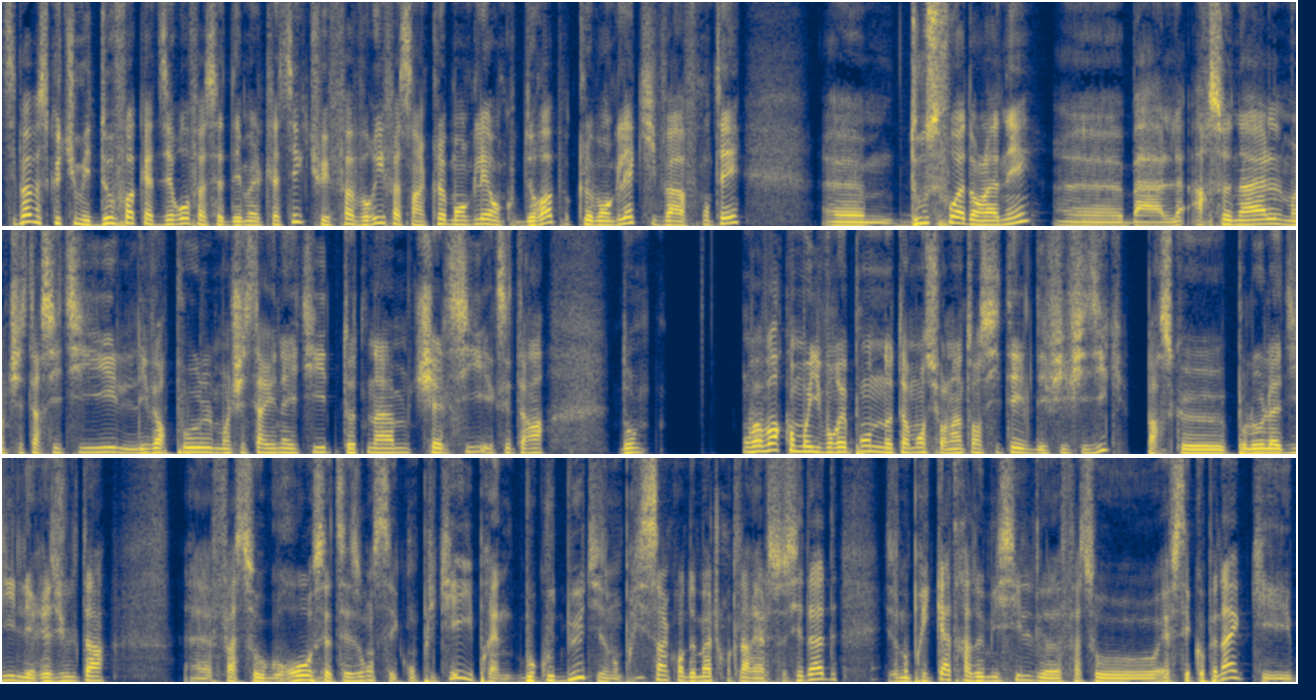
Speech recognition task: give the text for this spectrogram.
C'est pas parce que tu mets deux fois 4-0 face à des mal classés que tu es favori face à un club anglais en Coupe d'Europe, club anglais qui va affronter euh, 12 fois dans l'année, euh, bah, Arsenal, Manchester City, Liverpool, Manchester United, Tottenham, Chelsea, etc. Donc, on va voir comment ils vont répondre, notamment sur l'intensité et le défi physique, parce que Polo l'a dit, les résultats euh, face au gros cette saison, c'est compliqué. Ils prennent beaucoup de buts. Ils en ont pris 5 en deux matchs contre la Real Sociedad. Ils en ont pris 4 à domicile euh, face au FC Copenhague, qui est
